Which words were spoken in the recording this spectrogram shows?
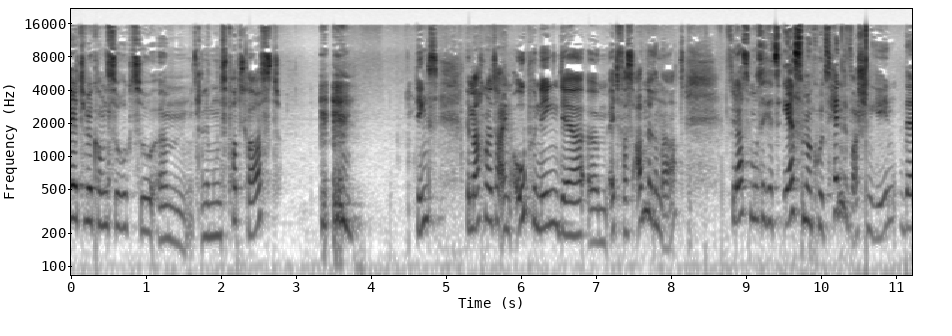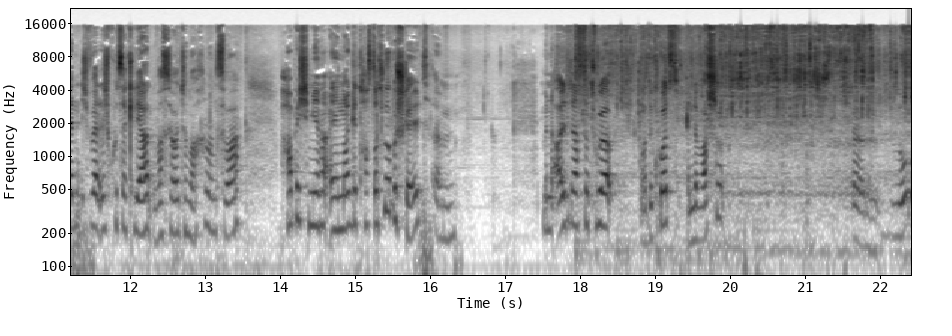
Hey Leute, willkommen zurück zu ähm, Lemons Podcast. Dings. Wir machen heute ein Opening der ähm, etwas anderen Art. Für das muss ich jetzt erstmal kurz Hände waschen gehen, denn ich werde euch kurz erklären, was wir heute machen. Und zwar habe ich mir eine neue Tastatur bestellt. Ähm, meine alte Tastatur, warte kurz, Hände waschen. Ähm, so.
